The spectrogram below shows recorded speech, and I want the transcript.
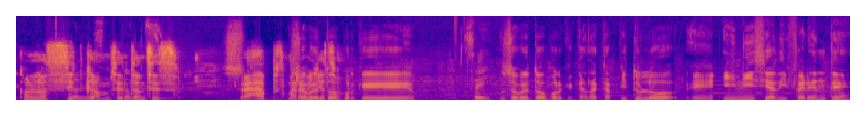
con los sitcoms, entonces, ah, pues Sobre maravilloso. todo porque Sí. sobre todo porque cada capítulo eh, inicia diferente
